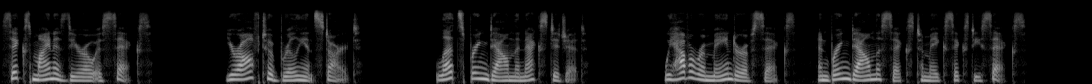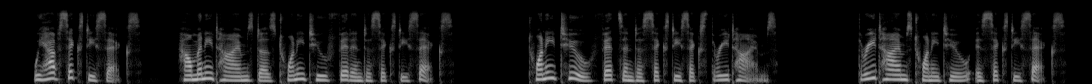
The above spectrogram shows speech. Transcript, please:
6 minus 0 is 6. You're off to a brilliant start. Let's bring down the next digit. We have a remainder of 6, and bring down the 6 to make 66. We have 66. How many times does 22 fit into 66? 22 fits into 66 three times. 3 times 22 is 66.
